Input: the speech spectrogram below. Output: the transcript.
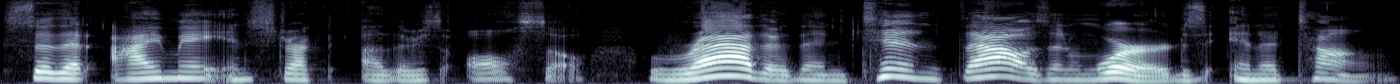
so that I may instruct others also, rather than 10,000 words in a tongue.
